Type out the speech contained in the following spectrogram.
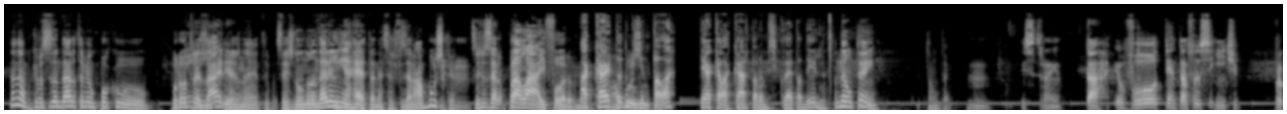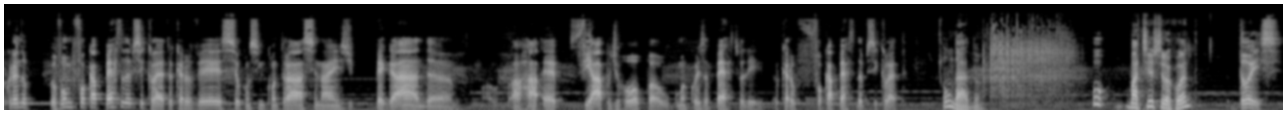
Não, não, porque vocês andaram também um pouco por outras áreas, né? Tipo, Vocês não, andaram em linha reta, né? Vocês fizeram uma busca. Vocês fizeram pra lá e foram. né? A carta do busca. menino tá lá? Tem aquela carta na bicicleta dele? Não tem. Não tem. Hum, estranho. Tá, eu vou tentar fazer o seguinte. Procurando. Eu vou me focar perto da bicicleta. Eu quero ver se eu consigo encontrar sinais de pegada, é, fiapo de roupa, alguma coisa perto ali. Eu quero focar perto da bicicleta. Um dado. O Matias tirou quanto? Dois.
